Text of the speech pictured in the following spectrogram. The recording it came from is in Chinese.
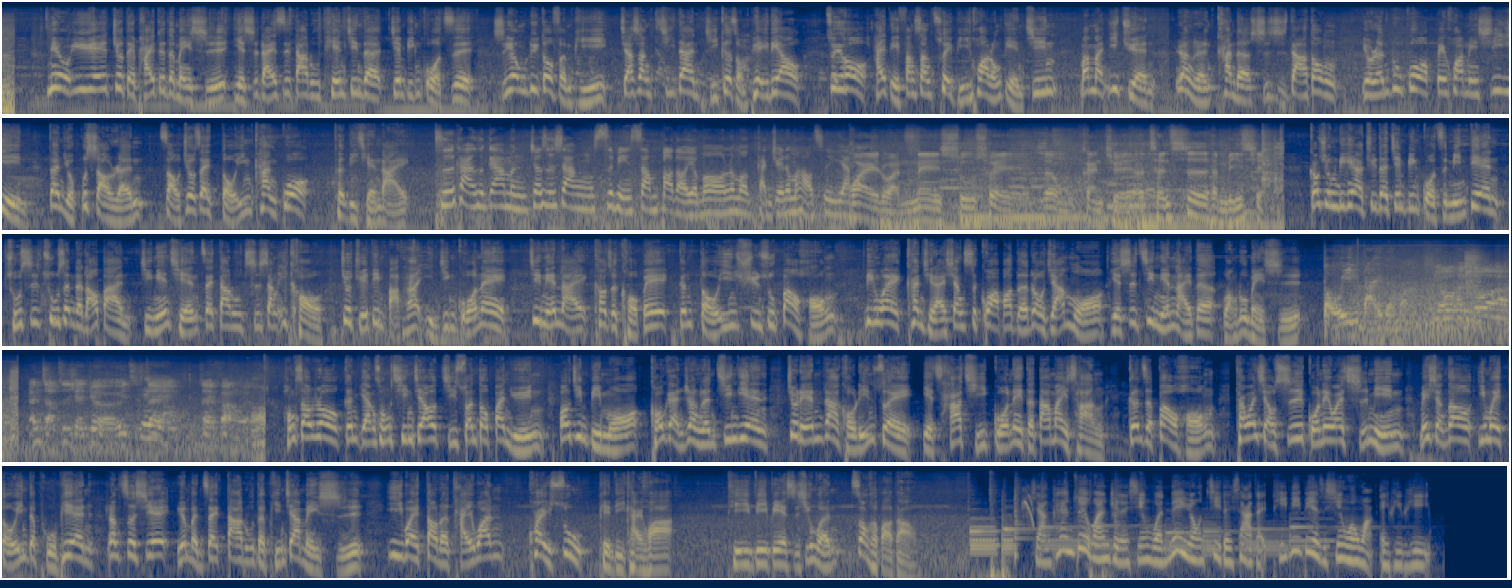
没有预约就得排队的美食，也是来自大陆天津的煎饼果子，使用绿豆粉皮加上鸡蛋及各种配料，最后还得放上脆皮画龙点睛，满满一卷，让人看得食指大动。有人路过被画面吸引，但有不少人早就在抖音看过，特地前来试试看，是跟他们就是像视频上报道有没有那么感觉那么好吃一样，外软内酥脆这种感觉，层次很明显。高雄林雅区的煎饼果子名店，厨师出身的老板，几年前在大陆吃上一口，就决定把它引进国内。近年来，靠着口碑跟抖音迅速爆红。另外，看起来像是挂包的肉夹馍，也是近年来的网络美食。抖音来的嘛？有很多啊，很早之前就有一直在在放了。红烧肉跟洋葱、青椒及酸豆拌匀，包进饼膜，口感让人惊艳，就连辣口零嘴也插旗国内的大卖场，跟着爆红。台湾小吃国内外驰名，没想到因为抖音的普遍，让这些原本在大陆的平价美食，意外到了台湾，快速遍地开花。TVBS 新闻综合报道。想看最完整的新闻内容，记得下载 TVBS 新闻网 APP。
